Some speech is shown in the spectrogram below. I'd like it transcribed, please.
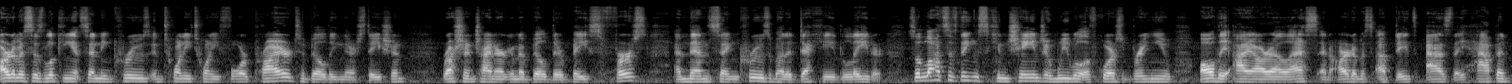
Artemis is looking at sending crews in 2024 prior to building their station. Russia and China are going to build their base first and then send crews about a decade later. So lots of things can change, and we will, of course, bring you all the IRLS and Artemis updates as they happen.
